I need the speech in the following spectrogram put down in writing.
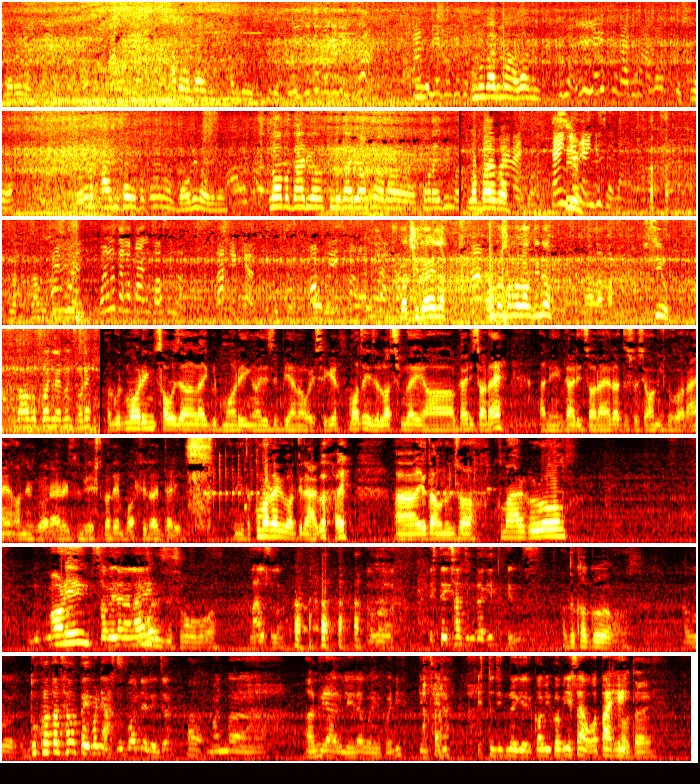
भयो। आधा घन्टा ठुलो गाडीमा हाल अनि? हेर न खाली छ यो त कहाँ भ्याउँदै भ्याउँदैन ल अब गाडी आउँछ ठुलो गाडी आउँछ अब चढाइदिउँ। न। ल bye bye. Thank you. Thank you छ ल बल्ल तल पाएको बस्छ न ल टेक केयर म पुलिस कल ल छिटो है ल। राम्रोसँग लगिदिनु। सिउ ल अब बहिनीलाई पनि छोडेँ। गुड मर्निङ सबैजनालाई। Good morning. अहिले चाहिँ बिहान भइसक्यो। म चाहिँ हिजो लक्ष्मीलाई गाडी चढाएँ। अनि गाडी चढाएर त्यसपछि अनिलको घर आएँ। अनिलको घर आएर एकछिन रेस्ट गरेँ। बसेर यताखेरि अनि यता कुमार दाईको घरतिर आएको है। अँ, यता हुनुहुन्छ कुमार गुरुङ। गुड मर्निङ सबैजनालाई? लाल सलाम। अब यस्तै छ जिन्दगी। हेर्नुहोस्। दुःखको अब दुःख त छ त्यही पनि हाँस्नुपर्ने रहेछ। मनमा पीडाहरू लिएर भए पनि केही छैन। यस्तो जिन्दगीहरू कवि कवि यसा होता है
